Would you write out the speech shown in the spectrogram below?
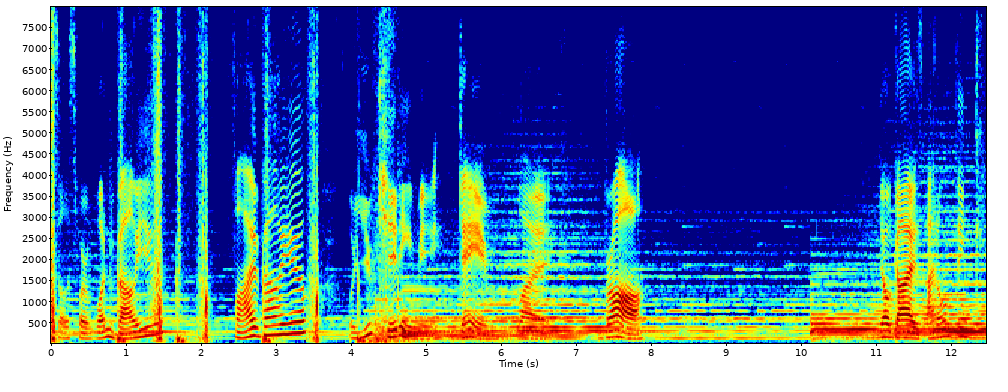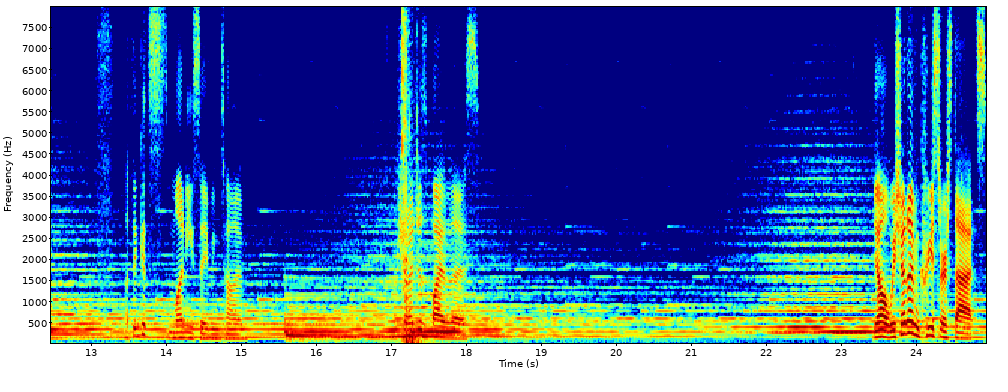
I sell this for? One value? Five value? Are you kidding me? Game. Like... Bruh. Yo guys, I don't think... I think it's money saving time. Or should I just buy this? Yo, we should have increased our stats.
